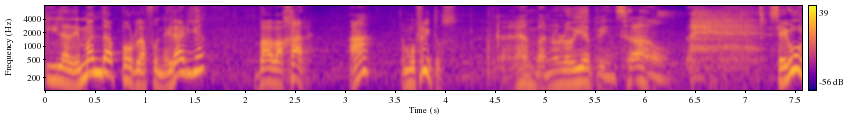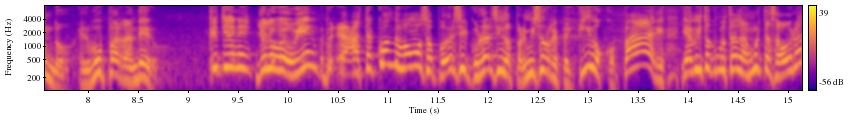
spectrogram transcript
y la demanda por la funeraria va a bajar. ¿Ah? Estamos fritos. Caramba, no lo había pensado. Segundo, el bus parrandero. ¿Qué tiene? Yo lo veo bien. ¿Hasta cuándo vamos a poder circular sin los permisos respectivos, compadre? ¿Ya has visto cómo están las multas ahora?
